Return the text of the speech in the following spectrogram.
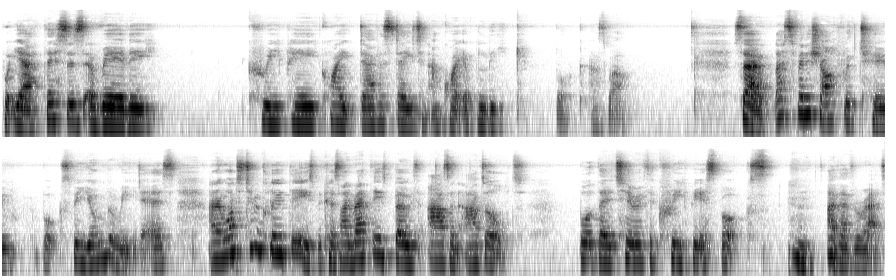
but yeah, this is a really creepy, quite devastating, and quite a bleak book as well. So let's finish off with two books for younger readers. And I wanted to include these because I read these both as an adult, but they're two of the creepiest books I've ever read.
